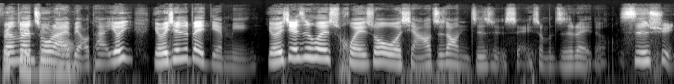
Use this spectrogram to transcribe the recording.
纷纷出来表态，有有一些是被点名，有一些是会回说我想要知道你支持谁什么之类的私讯，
